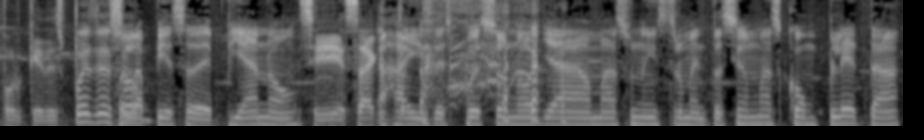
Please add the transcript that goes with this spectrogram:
porque después de eso... Fue la pieza de piano. Sí, exacto. Ajá, y después sonó ya más una instrumentación más completa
